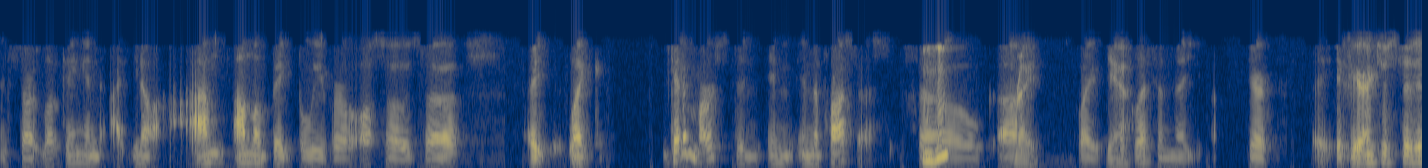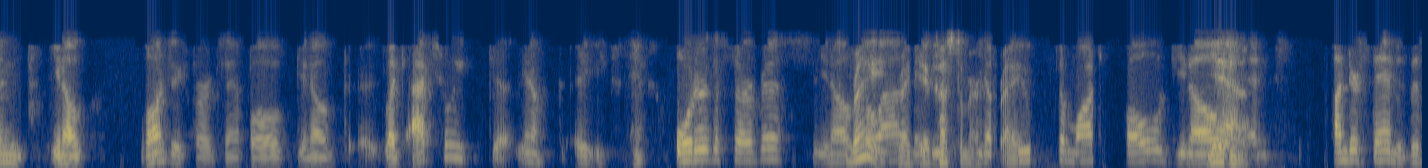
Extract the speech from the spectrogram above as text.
and start looking. And I, you know, I'm I'm a big believer also as uh, like get immersed in in, in the process. So mm-hmm. uh, right like, yeah. like listen, uh, you're if you're interested in, you know, laundry, for example, you know, like actually, you know, order the service, you know, right, out, right, maybe, be a customer, you know, right, do some wash cold, you know, yeah. and, and understand is this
